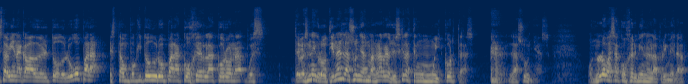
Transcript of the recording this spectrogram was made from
está bien acabado del todo. Luego para, está un poquito duro para coger la corona, pues te ves negro. Tienes las uñas más largas, yo es que las tengo muy cortas, las uñas. O no lo vas a coger bien en la primera.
